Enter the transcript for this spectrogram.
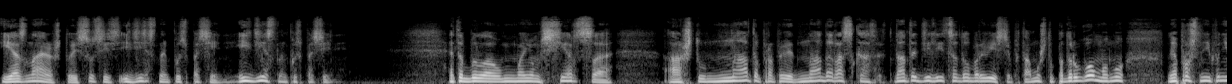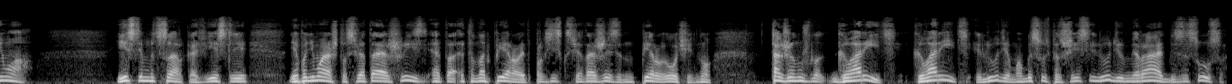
я знаю, что Иисус есть единственный путь спасения. Единственный путь спасения. Это было в моем сердце, а, что надо проповедовать, надо рассказывать, надо делиться доброй вестью, потому что по-другому, ну, я просто не понимал. Если мы церковь, если... Я понимаю, что святая жизнь, это, это на первое, это практически святая жизнь, на первую очередь, но также нужно говорить, говорить людям об Иисусе, потому что если люди умирают без Иисуса,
